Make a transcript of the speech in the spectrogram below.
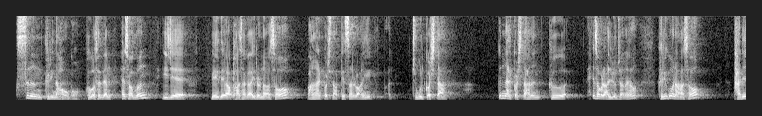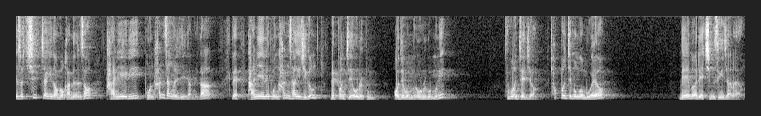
쓰는 글이 나오고 그것에 대한 해석은 이제 메대와 바사가 일어나서 망할 것이다. 베사살 왕이 죽을 것이다. 끝날 것이다 하는 그 해석을 알려잖아요. 그리고 나서 다니엘서 7장이 넘어가면서 다니엘이 본 한상을 얘기합니다. 근데 다니엘이 본 한상이 지금 몇 번째 오늘 본, 어제 본문 오늘 본문이 두 번째죠. 첫 번째 본 건 뭐예요? 네 마리의 짐승이잖아요.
